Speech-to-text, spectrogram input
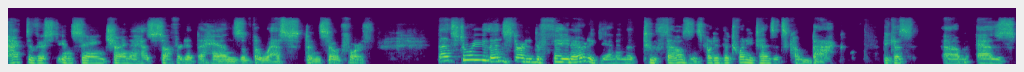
activist in saying China has suffered at the hands of the West and so forth. That story then started to fade out again in the 2000s, but in the 2010s, it's come back because um, as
